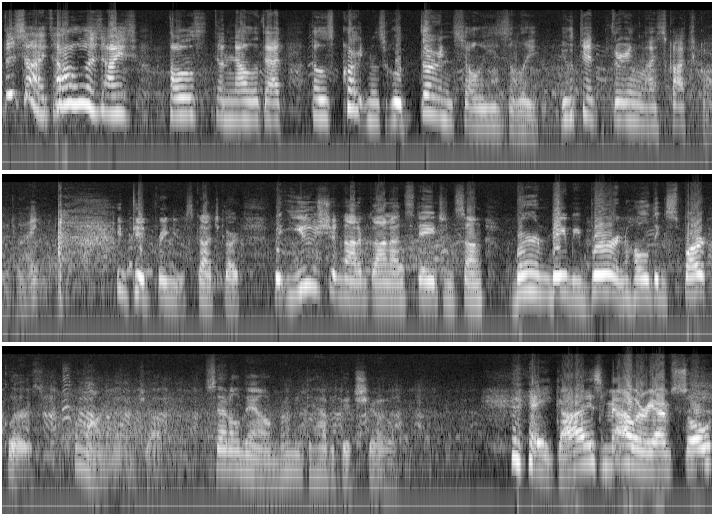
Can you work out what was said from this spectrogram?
Besides, how was I supposed to know that those curtains would turn so easily? You did bring my Scotchgard, right? I did bring your Scotchgard, but you should not have gone on stage and sung Burn Baby Burn holding sparklers. Come on, man, Chop. Settle down. We need to have a good show. Hey guys, Mallory, I'm so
